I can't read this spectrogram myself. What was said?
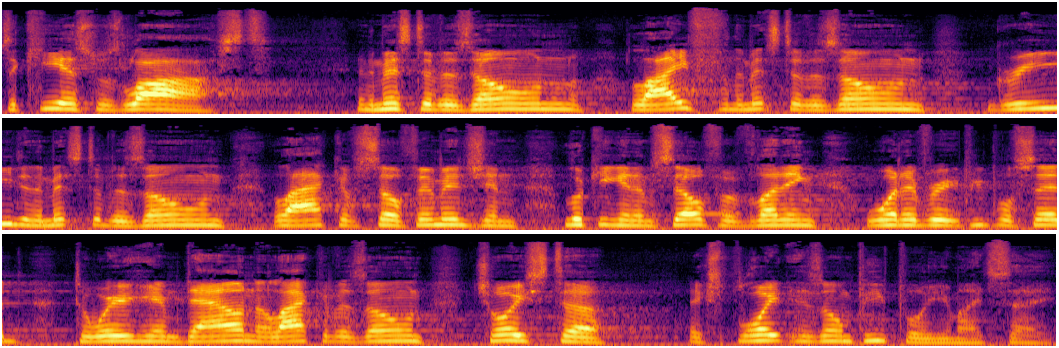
Zacchaeus was lost in the midst of his own life, in the midst of his own greed, in the midst of his own lack of self image and looking at himself, of letting whatever people said to wear him down, and lack of his own choice to exploit his own people, you might say.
